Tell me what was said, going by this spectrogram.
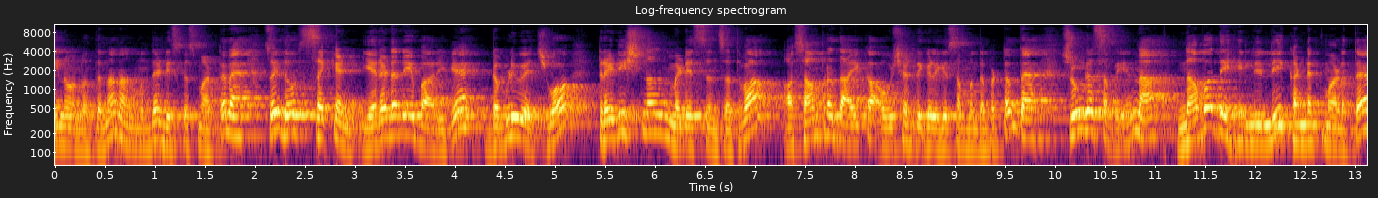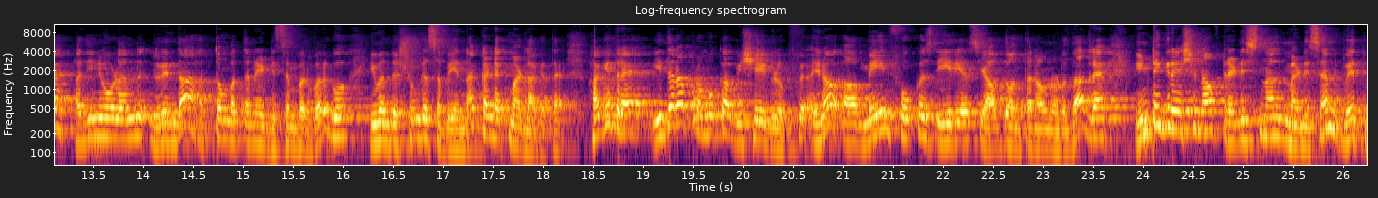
ಏನು ಅನ್ನೋದನ್ನು ನಾನು ಮುಂದೆ ಡಿಸ್ಕಸ್ ಮಾಡ್ತೇನೆ. ಸೊ ಇದು ಸೆಕೆಂಡ್ ಎರಡನೇ ಬಾರಿಗೆ W H O traditional medicines ಅಥವಾ ಸಾಂಪ್ರದಾಯಿಕ ಔಷಧಿಗಳಿಗೆ ಸಂಬಂಧಪಟ್ಟಂತೆ ಶೃಂಗಸಭೆಯನ್ನ ನವದೆಹಲಿಯಲ್ಲಿ ಕಂಡಕ್ಟ್ ಮಾಡುತ್ತೆ. ಹದಿನೇಳರಿಂದ ಹತ್ತೊಂಬತ್ತನೇ ಡಿಸೆಂಬರ್ ವರೆಗೂ ಈ ಒಂದು ಶೃಂಗಸಭೆಯನ್ನು ಕಂಡಕ್ಟ್ ಮಾಡಲಾಗುತ್ತೆ. ಹಾಗಿದ್ರೆ ಇದರ ಪ್ರಮುಖ ವಿಷಯಗಳು ಏನೋ ಮೇನ್ ಫೋಕಸ್ಡ್ ಏರಿಯಾಸ್ ಯಾವುದು ಅಂತ ನಾವು ನೋಡೋದಾದ್ರೆ integration of traditional medicine with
